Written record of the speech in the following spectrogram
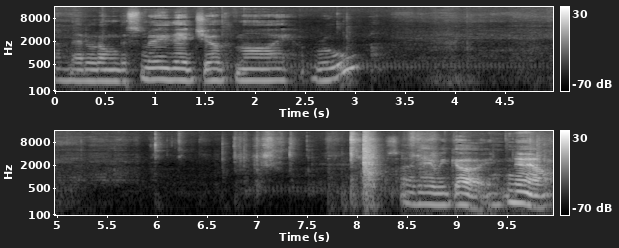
And that along the smooth edge of my rule. So there we go. Now,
